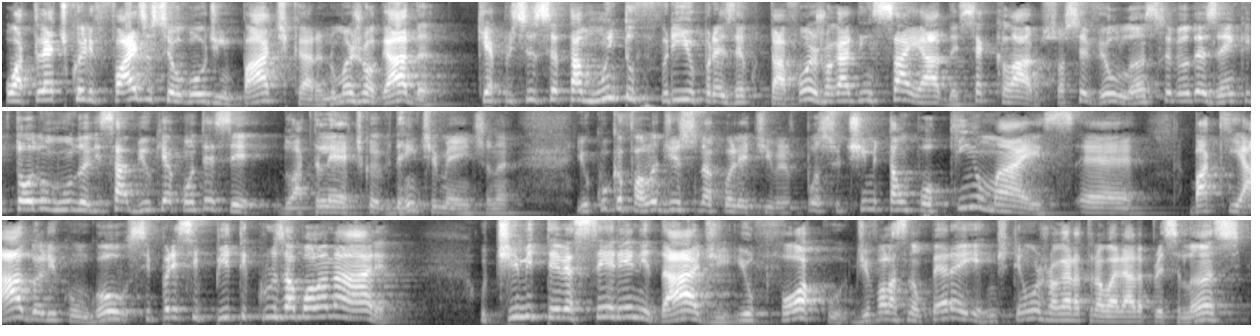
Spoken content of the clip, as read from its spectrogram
o Atlético ele faz o seu gol de empate, cara, numa jogada que é preciso você estar tá muito frio para executar. Foi uma jogada ensaiada, isso é claro. Só você vê o lance, você vê o desenho que todo mundo ali sabia o que ia acontecer, do Atlético, evidentemente, né? E o Cuca falou disso na coletiva. Ele, Pô, se o time tá um pouquinho mais é, baqueado ali com gol, se precipita e cruza a bola na área. O time teve a serenidade e o foco de falar assim: não, pera aí, a gente tem uma jogada trabalhada para esse lance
